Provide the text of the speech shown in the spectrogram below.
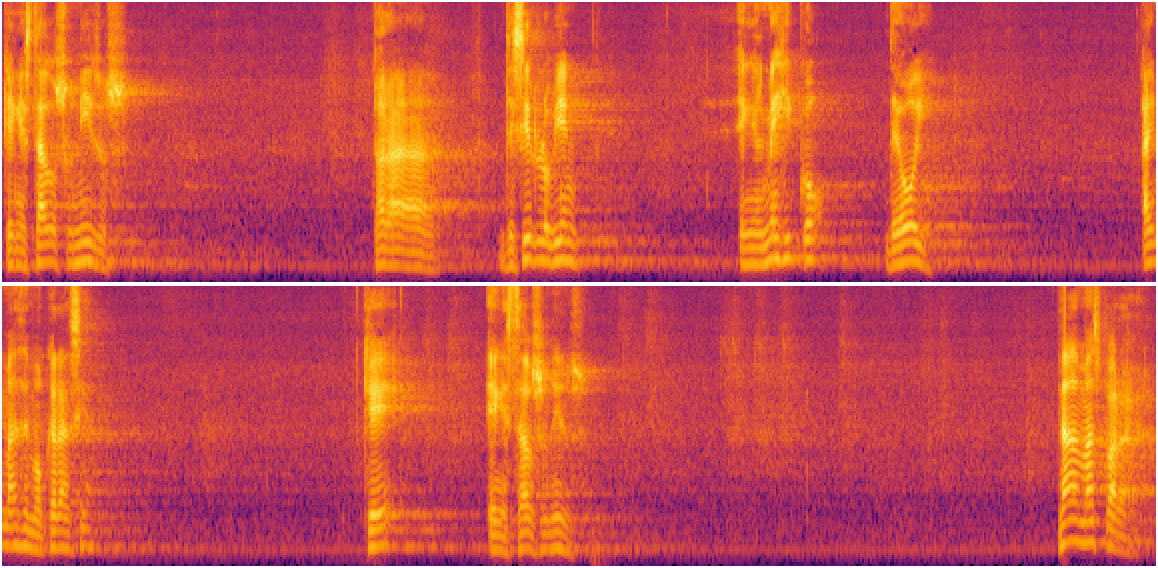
que en Estados Unidos. Para decirlo bien, en el México de hoy hay más democracia que en Estados Unidos. Nada más para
